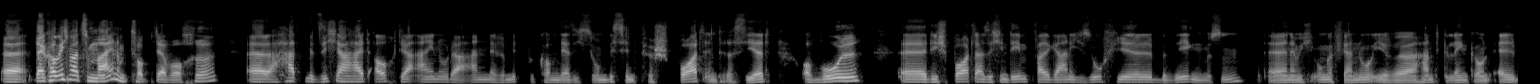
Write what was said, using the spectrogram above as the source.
Äh, dann komme ich mal zu meinem Top der Woche. Äh, hat mit Sicherheit auch der ein oder andere mitbekommen, der sich so ein bisschen für Sport interessiert, obwohl äh, die Sportler sich in dem Fall gar nicht so viel bewegen müssen, äh, nämlich ungefähr nur ihre Handgelenke und El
